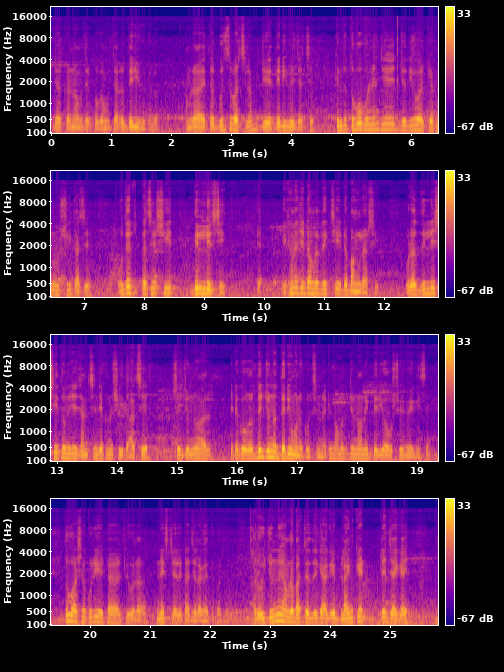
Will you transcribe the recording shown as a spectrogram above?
যার কারণে আমাদের প্রোগ্রাম হতে আরও দেরি হয়ে গেল। আমরা এতে বুঝতে পারছিলাম যে দেরি হয়ে যাচ্ছে। কিন্তু তবুও বললেন যে যদিও আর কি এখনও শীত আছে, ওদের কাছে শীত দিল্লির শীত। এখানে যেটা আমরা দেখছি এটা বাংলার শীত। ওরা দিল্লির শীত অনুযায়ী জানছেন যে এখনও শীত আছে, সেই জন্য আর এটাকে ওদের জন্য দেরি মনে করছেন না, কিন্তু আমাদের জন্য অনেক দেরি অবশ্যই হয়ে গেছে। তবু আশা করি এটা আর কি ওরা নেক্সট ইয়ারে কাজে লাগাতে পারবে। আর ওই জন্যই আমরা বাচ্চাদেরকে আগে ব্ল্যাঙ্কেটের জায়গায়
